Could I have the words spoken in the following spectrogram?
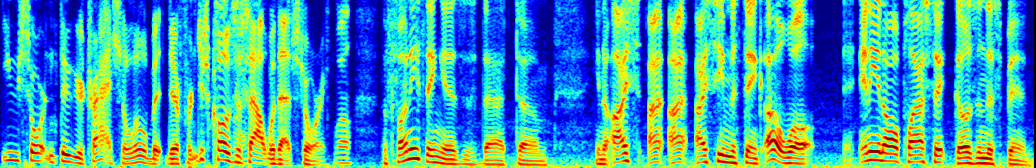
you sorting through your trash a little bit different. Just close us out with that story. Well, the funny thing is, is that um, you know, I, I I seem to think, oh well, any and all plastic goes in this bin.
